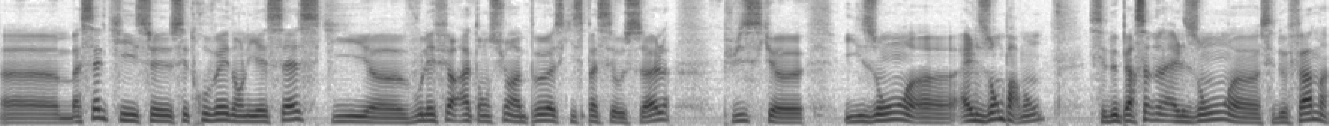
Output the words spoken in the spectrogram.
euh, bah, celle qui s'est trouvée dans l'ISS, qui euh, voulait faire attention un peu à ce qui se passait au sol, puisque ils ont, euh, elles ont, pardon, ces deux personnes, elles ont, ces deux femmes,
